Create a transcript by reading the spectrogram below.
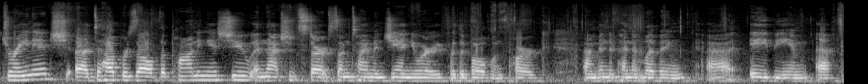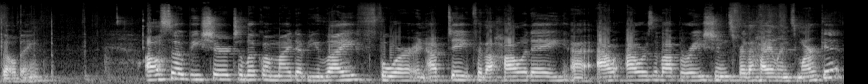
drainage, uh, to help resolve the ponding issue, and that should start sometime in January for the Baldwin Park, um, Independent Living, uh, A, B, and F building. Also, be sure to look on My W Life for an update for the holiday uh, hours of operations for the Highlands Market.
